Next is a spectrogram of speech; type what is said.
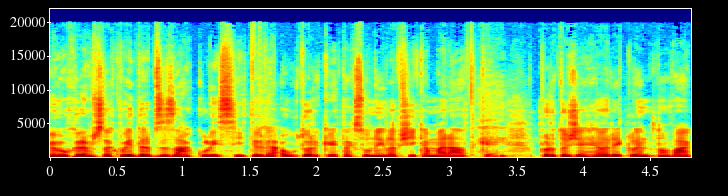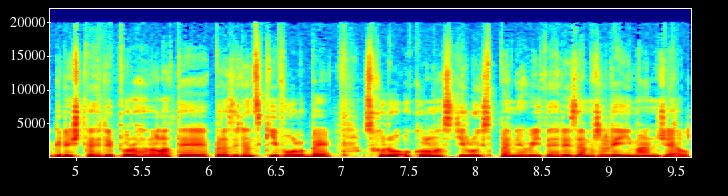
Mimochodem, že takový drb ze zákulisí, ty dvě autorky, tak jsou nejlepší kamarádky, protože Hillary Clintonová, když tehdy prohrála ty prezidentské volby, shodou okolností Louis Pennyový tehdy zemřel její manžel,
